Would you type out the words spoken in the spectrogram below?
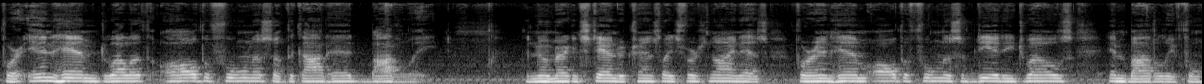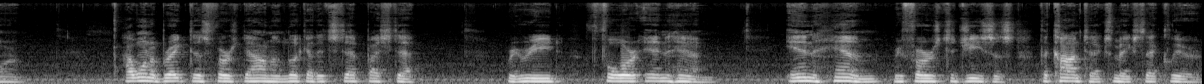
For in him dwelleth all the fullness of the Godhead bodily. The New American Standard translates verse 9 as, For in him all the fullness of deity dwells in bodily form. I want to break this verse down and look at it step by step. We read, For in him in him refers to Jesus. The context makes that clear.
